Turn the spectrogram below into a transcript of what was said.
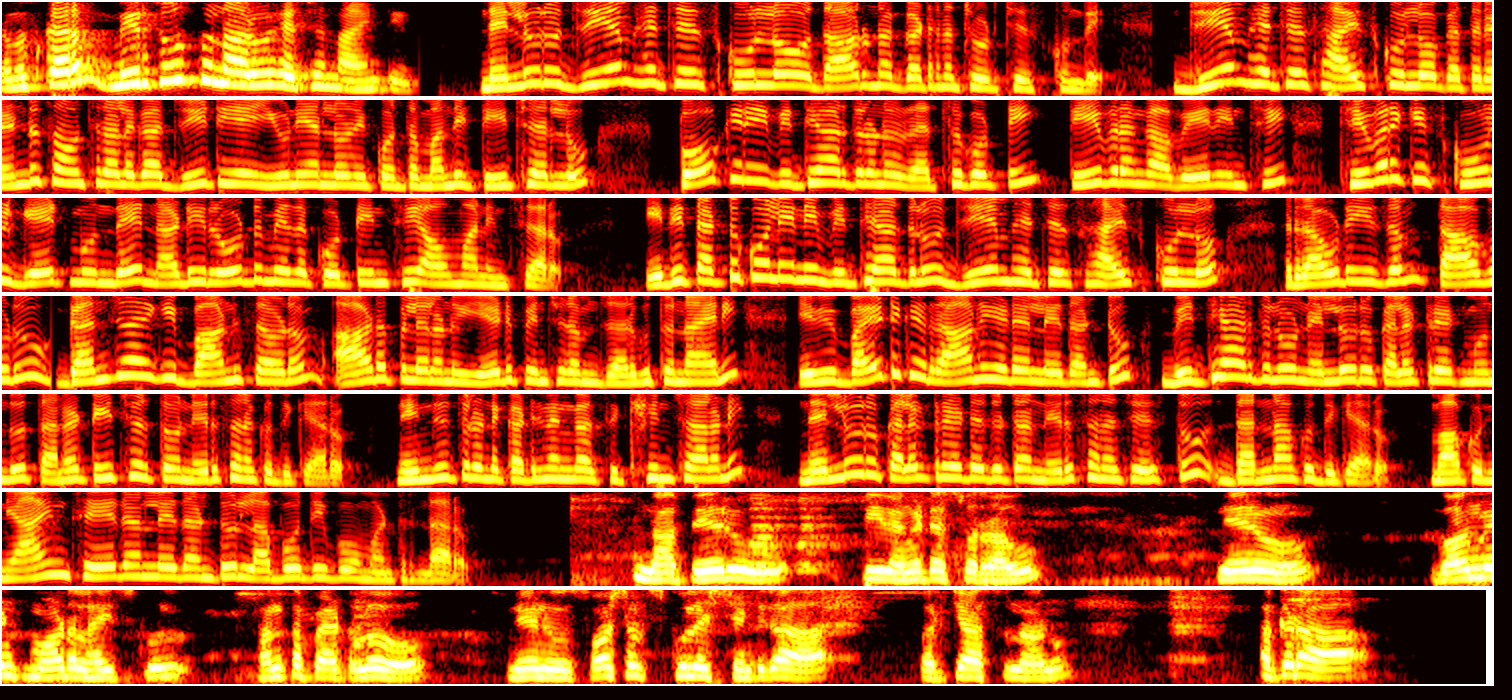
నమస్కారం. మీరు చూస్తున్నారు హెచ్ఎన్ నైన్ నెల్లూరు జీఎంహెచ్ఎస్ స్కూల్లో దారుణ ఘటన చోటు చేసుకుంది. జీఎంహెచ్ఎస్ హై స్కూల్లో గత రెండు సంవత్సరాలుగా జీటీఏ యూనియన్లోని కొంతమంది టీచర్లు పోకిరి విద్యార్థులను రెచ్చగొట్టి తీవ్రంగా వేధించి చివరికి స్కూల్ గేట్ ముందే నడి రోడ్డు మీద కొట్టించి అవమానించారు. ఇది తట్టుకోలేని విద్యార్థులు జీఎంహెచ్ఎస్ హై స్కూల్లో రౌడీయిజం తాగుడు గంజాయికి బానిసవడం ఆడపిల్లలను ఏడిపించడం జరుగుతున్నాయని ఇవి బయటికి రానియడం లేదంటూ విద్యార్థులు నెల్లూరు కలెక్టరేట్ ముందు తన టీచర్తో నిరసనకు దిగారు. నిందితులను కఠినంగా శిక్షించాలని నెల్లూరు కలెక్టరేట్ ఎదుట నిరసన చేస్తూ ధర్నాకు దిగారు. మాకు న్యాయం చేయడం లేదంటూ లబోదిబోమంటున్నారు నా పేరు పి. వెంకటేశ్వరరావు. నేను గవర్నమెంట్ మోడల్ హై స్కూల్ సంతపేటలో నేను సోషల్ స్కూల్ అసిస్టెంట్గా వర్క్ చేస్తున్నాను. అక్కడ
